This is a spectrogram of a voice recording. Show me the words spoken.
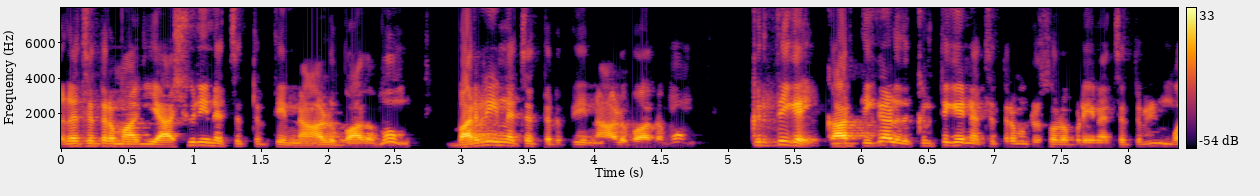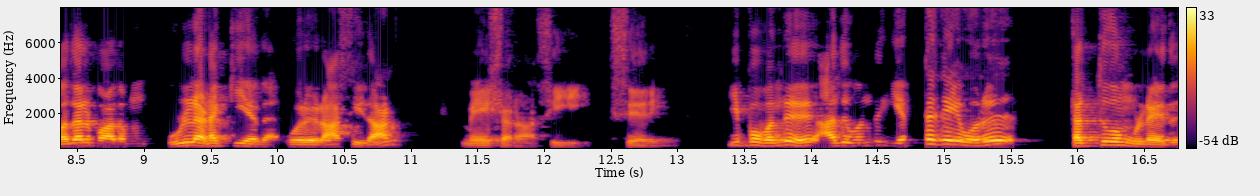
நட்சத்திரமாகிய அஸ்வினி நட்சத்திரத்தின் நாலு பாதமும் பரணி நட்சத்திரத்தின் நாலு பாதமும் கிருத்திகை கார்த்திகை அல்லது கிருத்திகை நட்சத்திரம் என்று சொல்லக்கூடிய நட்சத்திரத்தின் முதல் பாதமும் உள்ளடக்கியத ஒரு ராசி தான் மேஷ ராசி சரி. இப்போ வந்து அது வந்து எத்தகைய ஒரு தத்துவம் உள்ளது.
